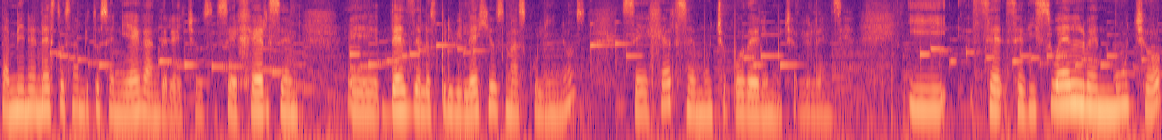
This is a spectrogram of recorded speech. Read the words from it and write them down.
también en estos ámbitos se niegan derechos, se ejercen eh, desde los privilegios masculinos, se ejerce mucho poder y mucha violencia. Y se, se disuelven mucho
